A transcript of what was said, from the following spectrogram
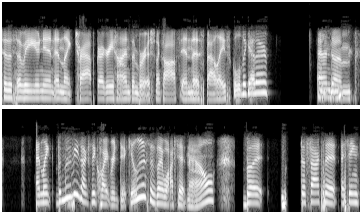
to the Soviet Union, and like trap Gregory Hines and Baryshnikov in this ballet school together. And Mhm. um and like the movie's actually quite ridiculous as I watch it now, but the fact that I think,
